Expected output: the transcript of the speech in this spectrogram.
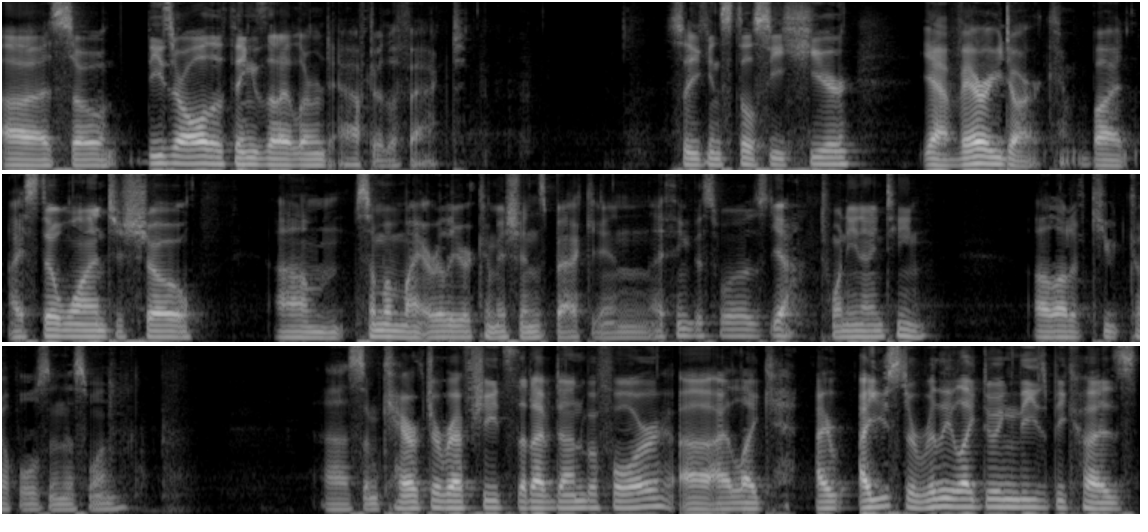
Uh, so these are all the things that I learned after the fact. So you can still see here, yeah, very dark, but I still wanted to show um, some of my earlier commissions back in, I think this was, yeah, 2019. A lot of cute couples in this one. Uh, some character ref sheets that I've done before. Uh, I like. I I used to really like doing these because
